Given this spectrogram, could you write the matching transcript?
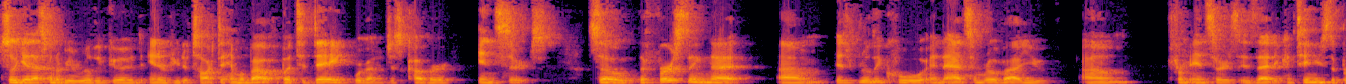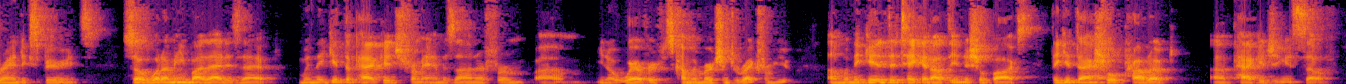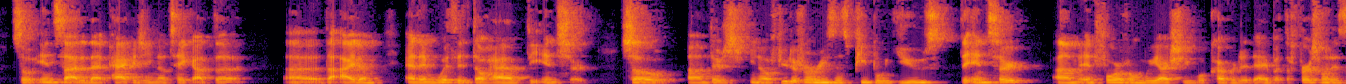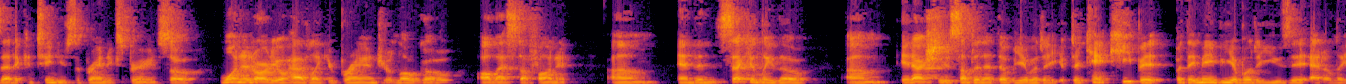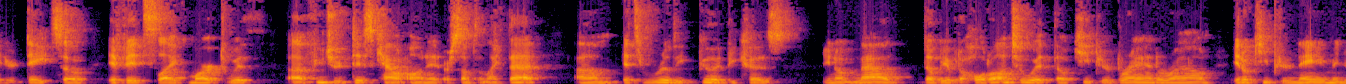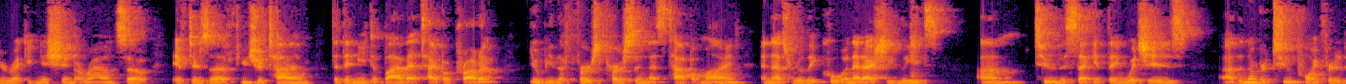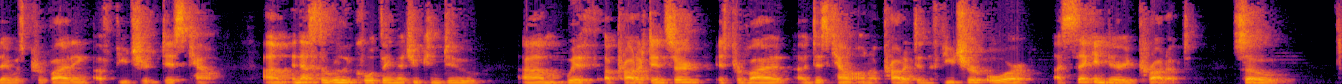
so yeah, that's going to be a really good interview to talk to him about. But today we're going to just cover inserts. So the first thing that um, is really cool and adds some real value um, from inserts is that it continues the brand experience. So what I mean by that is that when they get the package from Amazon or from um, you know wherever if it's coming merchant direct from you, um, when they get it, they take it out the initial box. They get the actual product uh, packaging itself. So inside of that packaging, they'll take out the uh, the item, and then with it, they'll have the insert. So um, there's you know a few different reasons people use the insert. Um, and four of them we actually will cover today. But the first one is that it continues the brand experience. So one, it already will have like your brand, your logo, all that stuff on it. Um, and then secondly, though, um, it actually is something that they'll be able to, if they can't keep it, but they may be able to use it at a later date. So if it's like marked with a future discount on it or something like that, um, it's really good because, you know, now they'll be able to hold on to it. They'll keep your brand around it'll keep your name and your recognition around. So if there's a future time that they need to buy that type of product, you'll be the first person that's top of mind. And that's really cool. And that actually leads um, to the second thing, which is uh, the number two point for today was providing a future discount. Um, and that's the really cool thing that you can do um, with a product insert is provide a discount on a product in the future or a secondary product. So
